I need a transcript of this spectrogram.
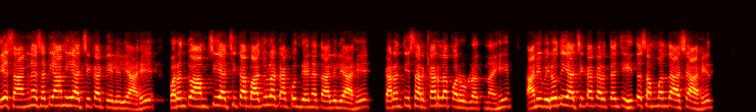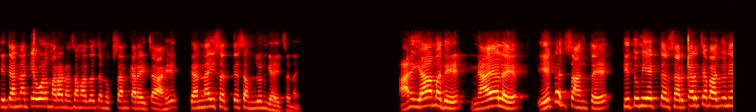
ते सांगण्यासाठी आम्ही याचिका केलेली आहे. परंतु आमची याचिका बाजूला टाकून देण्यात आलेली आहे. कारण ती सरकारला परवडत नाही. आणि विरोधी याचिकाकर्त्यांचे हितसंबंध असे आहेत की त्यांना केवळ मराठा समाजाचं नुकसान करायचं आहे. त्यांनाही सत्य समजून घ्यायचं नाही. आणि यामध्ये न्यायालय एकच सांगते की तुम्ही एकतर सरकारच्या बाजूने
